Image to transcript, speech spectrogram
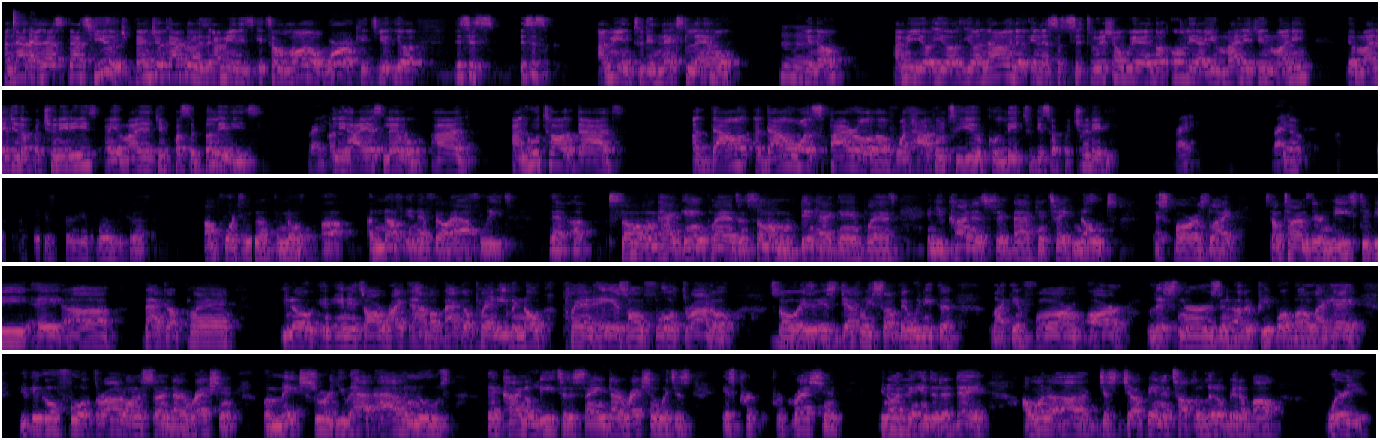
and, that, and that's that's huge. Venture capital is, I mean, it's, it's a lot of work. It's you, you're this is this is, I mean, to the next level. Mm-hmm. You know, I mean, you're you're you're now in a, in a situation where not only are you managing money, you're managing opportunities and you're managing possibilities right. on the highest level. And and who thought that a down a downward spiral of what happened to you could lead to this opportunity? Right. Right. You know? I think it's very important because I'm fortunate enough to know uh, enough NFL athletes that uh, some of them had game plans and some of them didn't have game plans, and you kind of sit back and take notes as far as like sometimes there needs to be a uh, backup plan, you know, and, and it's all right to have a backup plan, even though plan A is on full throttle. So it's, it's definitely something we need to like inform our listeners and other people about like, hey, you can go full throttle in a certain direction, but make sure you have avenues that kind of lead to the same direction, which is is pro- progression. You know, mm-hmm. at the mm-hmm. end of the day, I want to uh, just jump in and talk a little bit about where you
